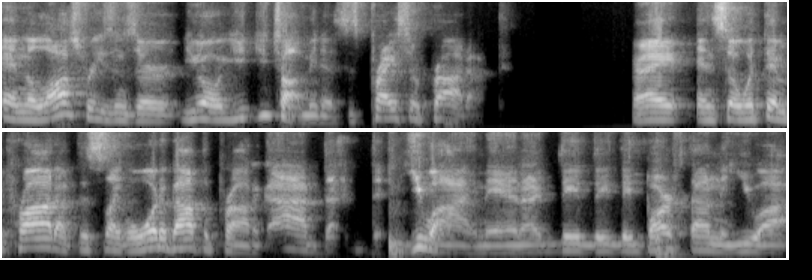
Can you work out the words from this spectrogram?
and the loss reasons are you know you, you taught me this. It's price or product right? And so within product, it's like, well, what about the product? Ah, the, the UI, man. I, they, they they barf down the UI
